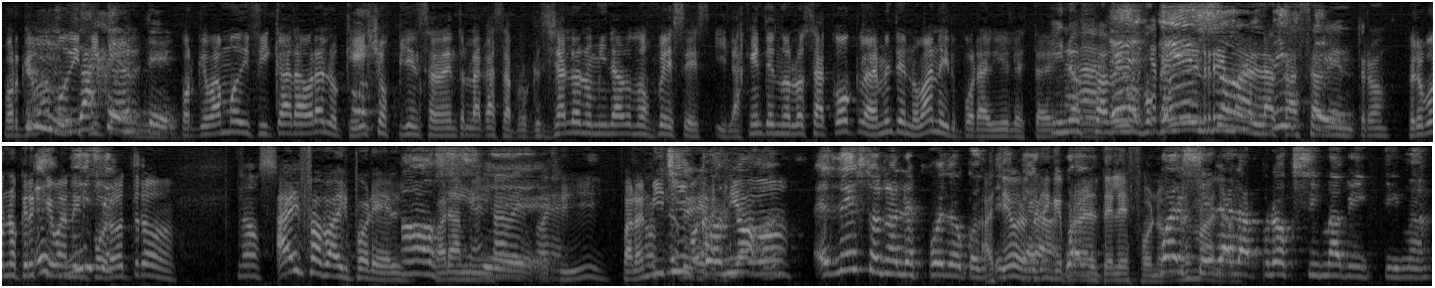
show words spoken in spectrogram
Porque va a la modificar, gente. porque va a modificar ahora lo que ellos piensan dentro de la casa, porque si ya lo nominaron dos veces y la gente no lo sacó, claramente no van a ir por Ariel esta vez. Y no Ah, sabemos eh, porque viene re eso, mal la casa adentro. Pero vos no crees que Eh, van a ir por otro? No sé. Alfa va a ir por él, No para sé. mí. Sí, para mí Chicos, no, Tiago, de eso no les puedo contestar. Tiago le tienen que poner ¿Cuál- el teléfono, ¿Cuál no es será malo. la próxima víctima?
